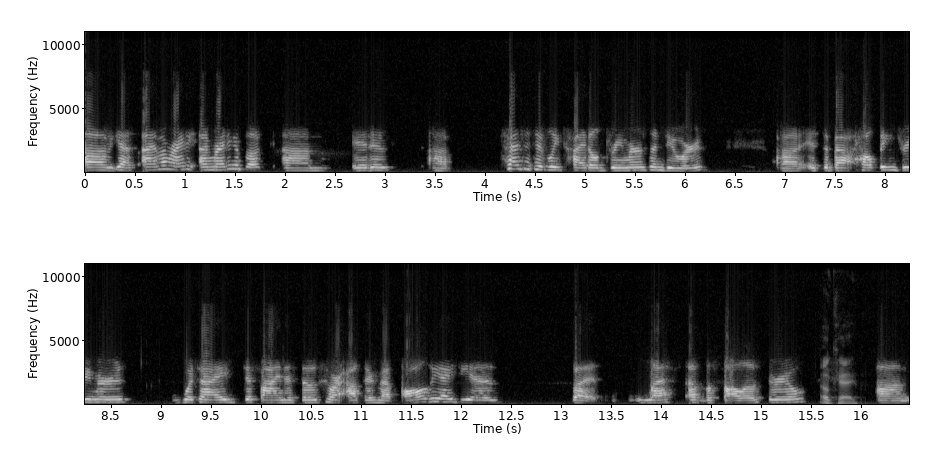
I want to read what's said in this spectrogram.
um, yes, I'm a writing. I'm writing a book. Um, it is uh, tentatively titled "Dreamers and Doers." Uh, it's about helping dreamers, which I define as those who are out there who have all the ideas, but less of the follow through. Okay. um,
